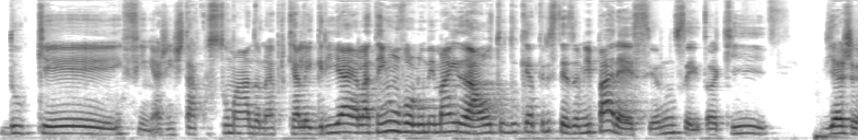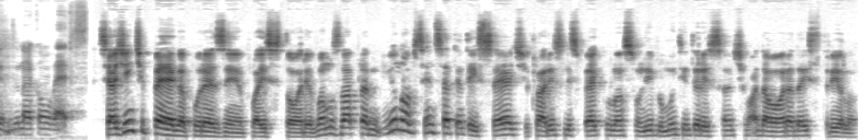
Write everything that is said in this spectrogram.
do que, enfim, a gente está acostumado, né? Porque a alegria ela tem um volume mais alto do que a tristeza, me parece. Eu não sei, estou aqui viajando na conversa. Se a gente pega, por exemplo, a história, vamos lá para 1977, Clarice Lispector lança um livro muito interessante chamado A Hora da Estrela.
